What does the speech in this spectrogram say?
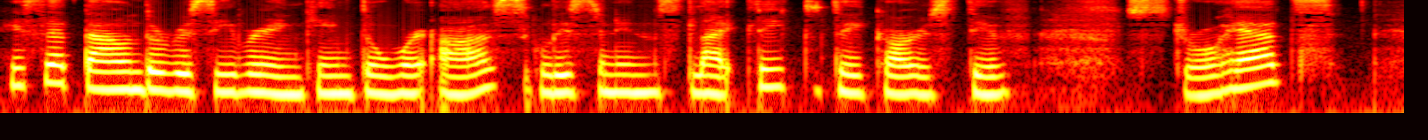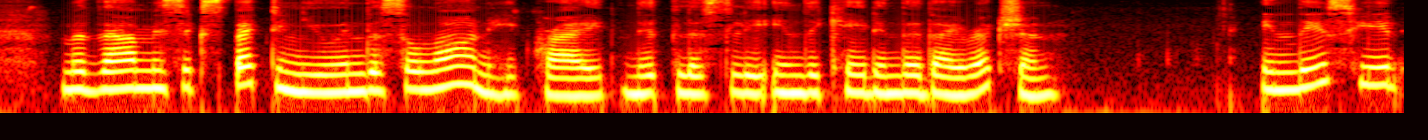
He set down the receiver and came toward us, glistening slightly to take our stiff straw hats. Madame is expecting you in the salon, he cried, needlessly indicating the direction. In this heat,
